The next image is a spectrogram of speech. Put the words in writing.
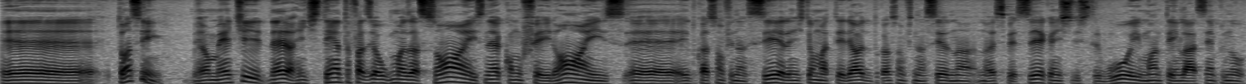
É, então assim, realmente né, a gente tenta fazer algumas ações, né, como feirões, é, educação financeira. A gente tem um material de educação financeira na, no SPC que a gente distribui, mantém lá sempre no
